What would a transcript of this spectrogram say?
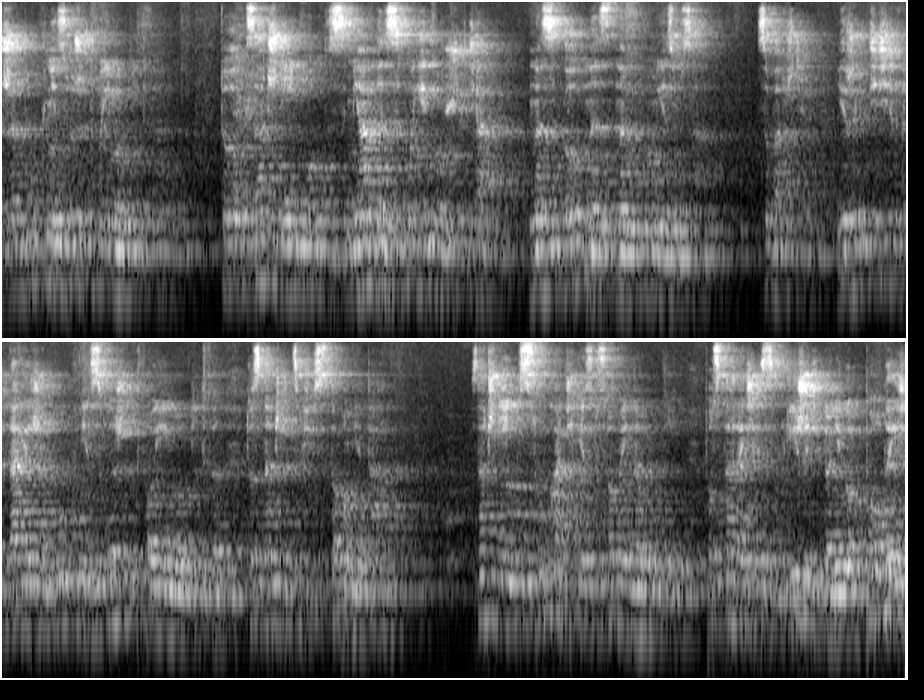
że Bóg nie słyszy Twojej modlitwy, to zacznij od zmiany swojego życia na zgodne z nauką Jezusa. Zobaczcie, jeżeli Ci się wydaje, że Bóg nie słyszy Twojej modlitwy, to znaczy coś jest z Tobą nie tak. Zacznij słuchać Jezusowej nauki. Postaraj się zbliżyć do Niego, podejść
